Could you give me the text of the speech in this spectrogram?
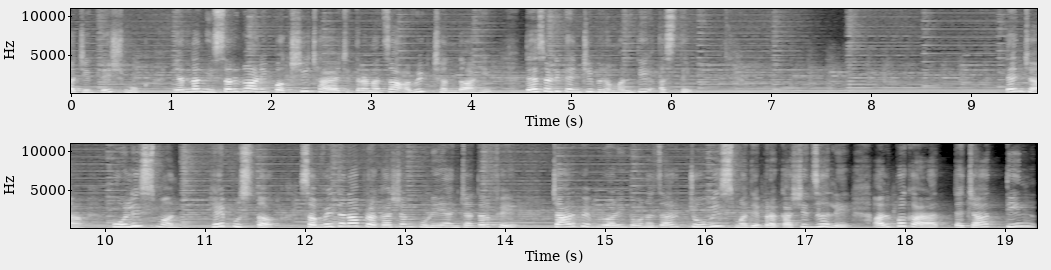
अजित देशमुख यांना निसर्ग आणि पक्षी छायाचित्रणाचा अवीट छंद आहे. त्यासाठी त्यांची भ्रमंती असते. त्यांच्या पोलीस हे पुस्तक संवेदना प्रकाशन पुणे यांच्यातर्फे चार फेब्रुवारी दोन हजार चोवीसमध्ये प्रकाशित झाले. अल्पकाळात त्याच्या तीन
